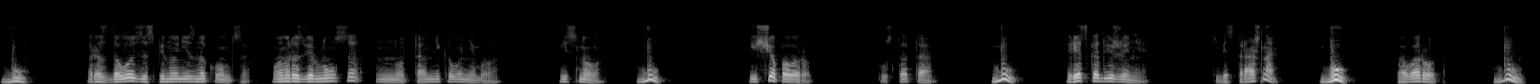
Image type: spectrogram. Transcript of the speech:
«Бу!» Раздалось за спиной незнакомца. Он развернулся, но там никого не было. И снова. Бу! Еще поворот. Пустота. Бу! Резкое движение. Тебе страшно? Бу! Поворот. Бу!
